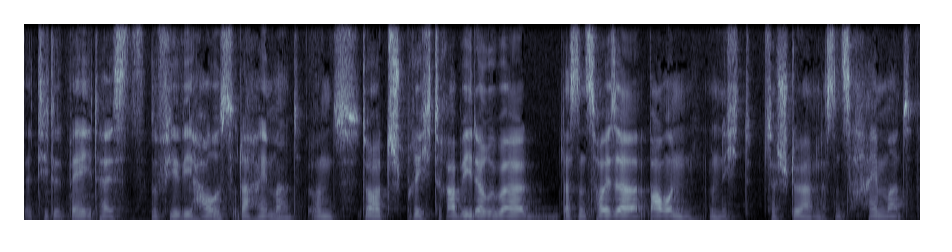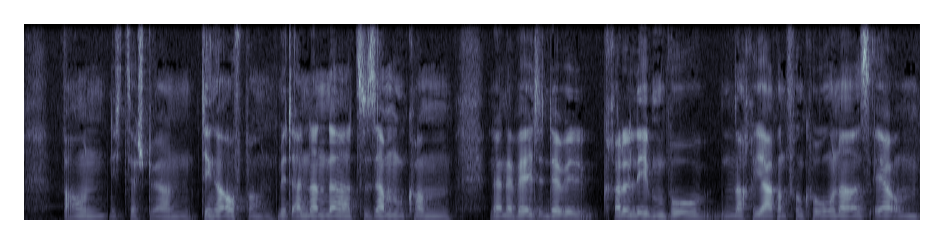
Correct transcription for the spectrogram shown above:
Der Titel Bait heißt so viel wie Haus oder Heimat und dort spricht Rabbi darüber, lass uns Häuser bauen und nicht zerstören, lass uns Heimat bauen, nicht zerstören, Dinge aufbauen, miteinander zusammenkommen in einer Welt, in der wir gerade leben, wo nach Jahren von Corona es eher um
